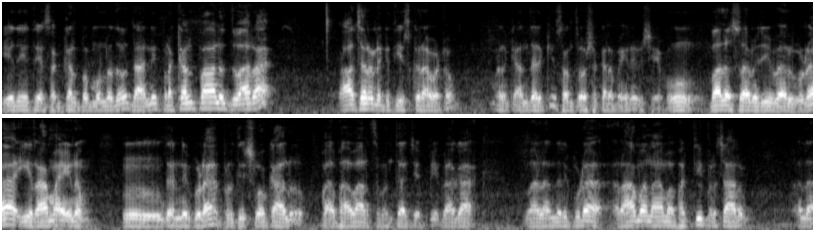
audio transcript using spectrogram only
ఏదైతే సంకల్పం ఉన్నదో దాన్ని ప్రకల్పాల ద్వారా ఆచరణకి తీసుకురావటం మనకి అందరికీ సంతోషకరమైన విషయము. బాలస్వామిజీ వారు కూడా ఈ రామాయణం దాన్ని కూడా ప్రతి శ్లోకాలు భావార్థం అంతా చెప్పి బాగా వాళ్ళందరికీ కూడా రామనామ భక్తి ప్రచారం అలా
